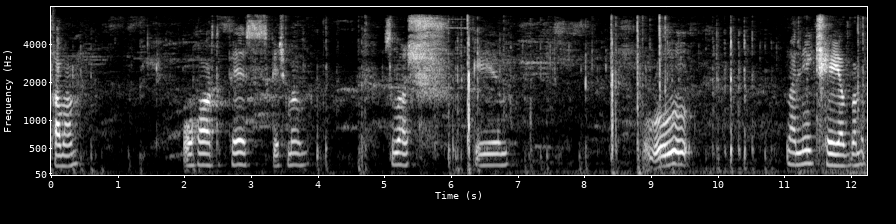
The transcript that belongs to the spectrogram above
Tamam. Oha artık pes geçmem. Slash game. Ben niye K yazmadım?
